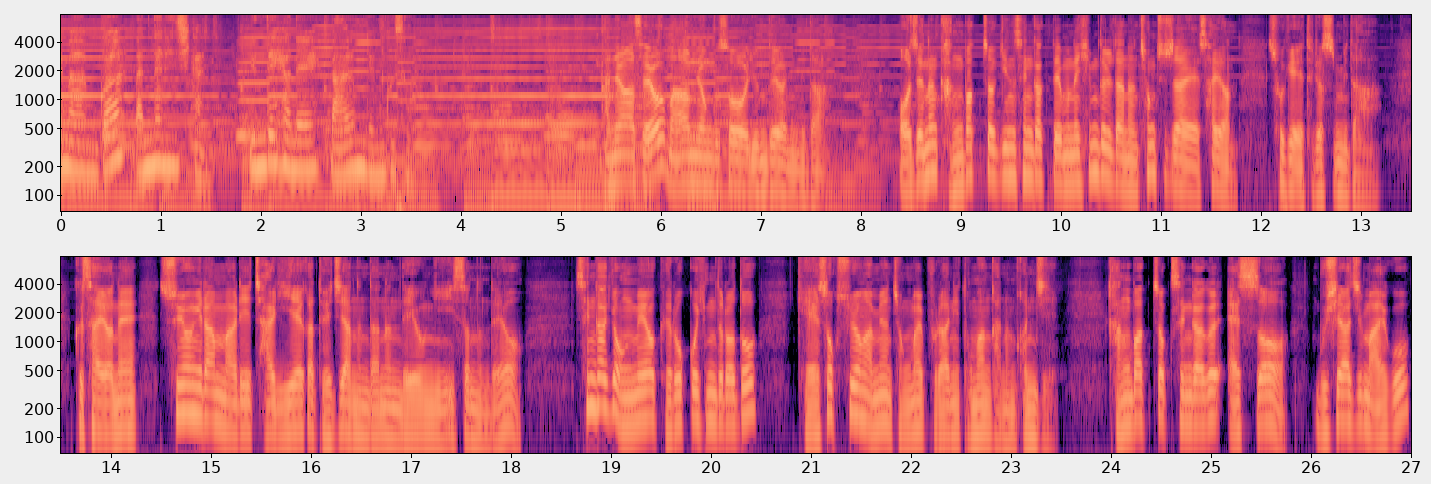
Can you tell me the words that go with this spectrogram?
만나는 시간 윤대현의 마음 연구소 안녕하세요. 마음 연구소 윤대현입니다. 어제는 강박적인 생각 때문에 힘들다는 청취자의 사연 소개해 드렸습니다. 그 사연에 수용이란 말이 잘 이해가 되지 않는다는 내용이 있었는데요. 생각이 얽매여 괴롭고 힘들어도 계속 수용하면 정말 불안이 도망가는 건지, 강박적 생각을 애써 무시하지 말고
